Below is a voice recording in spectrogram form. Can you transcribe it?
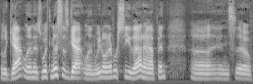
Brother Gatlin is with Mrs. Gatlin. We don't ever see that happen. Uh, and so,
